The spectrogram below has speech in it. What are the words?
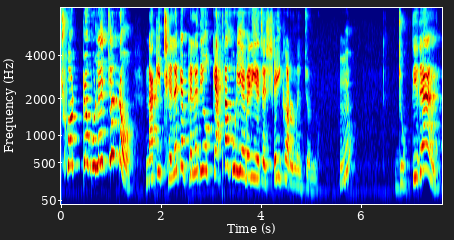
ছোট্ট ভুলের জন্য? নাকি ছেলেকে ফেলে দিয়ে ও ক্যাথা কুড়িয়ে বেরিয়েছে সেই কারণের জন্য? হুম? যুক্তি দেন।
